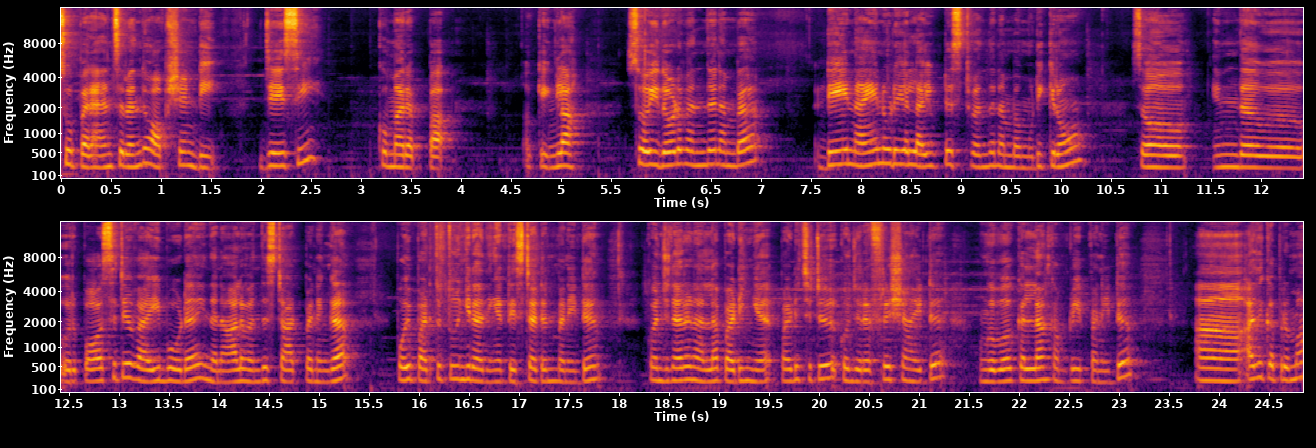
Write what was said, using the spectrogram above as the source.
சூப்பர் ஆன்சர் வந்து option D J C Kumarappa ஓகேங்களா ஸோ இதோடு வந்து நம்ம டே நைனுடைய லைவ் டெஸ்ட் வந்து நம்ம முடிக்கிறோம். ஸோ இந்த ஒரு பாசிட்டிவ் வைபோடு இந்த நாளை வந்து ஸ்டார்ட் பண்ணுங்கள் போய் படுத்து தூங்கிடாதீங்க டெஸ்ட் அட்டன் பண்ணிவிட்டு கொஞ்ச நேரம் நல்லா படிங்க. படிச்சுட்டு கொஞ்சம் ரெஃப்ரெஷ் ஆகிட்டு உங்கள் ஒர்க் எல்லாம் கம்ப்ளீட் பண்ணிவிட்டு அதுக்கப்புறமா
